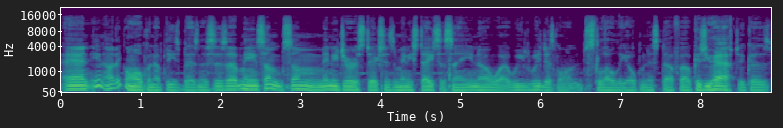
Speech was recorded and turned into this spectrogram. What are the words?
And you know they're gonna open up these businesses. I mean, some some many jurisdictions, many states are saying, you know what, we we just gonna slowly open this stuff up because you have to, because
